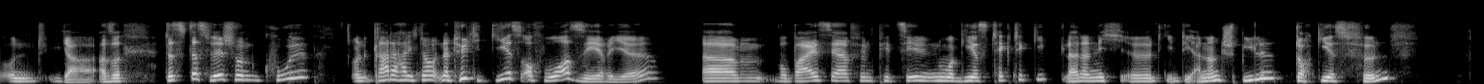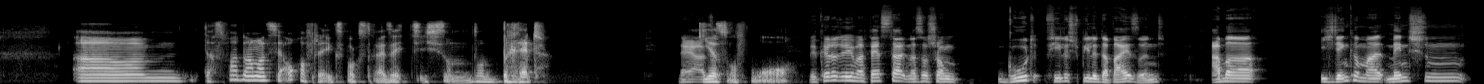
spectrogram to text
und ja, also das, das wäre schon cool. Und gerade hatte ich noch natürlich die Gears of War Serie, ähm, wobei es ja für den PC nur Gears Tactic gibt, leider nicht äh, die, die anderen Spiele, doch Gears 5. Ähm, das war damals ja auch auf der Xbox 360 so ein, so ein Brett. Naja, also, Gears of War. wir können natürlich mal festhalten, dass da schon gut viele Spiele dabei sind. Aber ich denke mal, Menschen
